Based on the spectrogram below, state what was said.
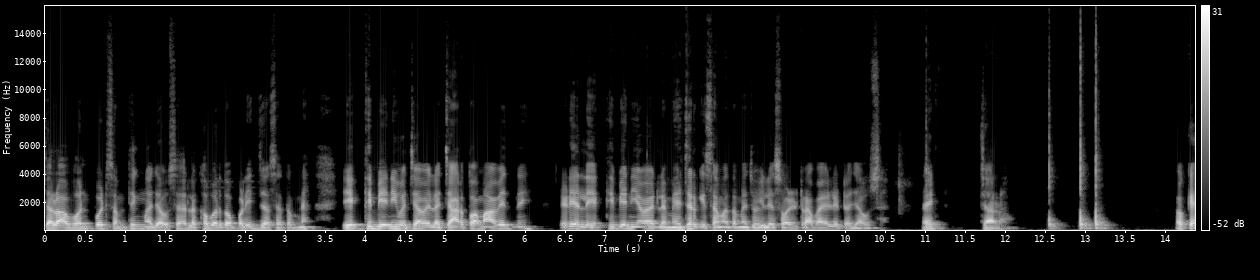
ચાલો, આ વન પોઈન્ટ સમથિંગમાં જ આવશે. એટલે ખબર તો પડી જ જશે તમને. એકથી બેની વચ્ચે આવે એટલે ચાર તો આમાં આવે જ નહીં. રેડી એટલે એકથી બેની આવે એટલે મેજર કિસ્સામાં તમે જોઈ લેશો અલ્ટ્રા વાયોલેટ જ આવશે. રાઈટ ચાલો. ઓકે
